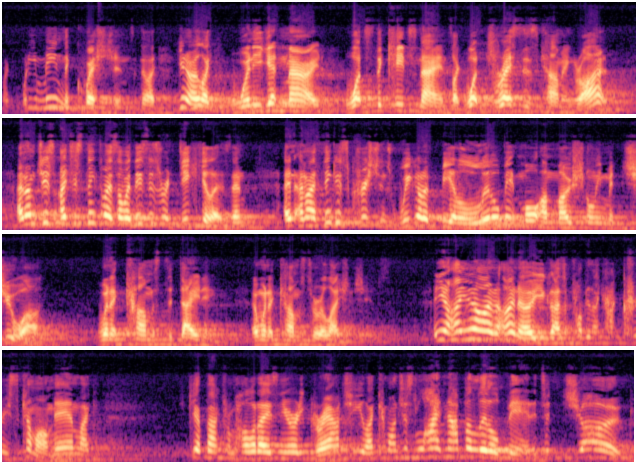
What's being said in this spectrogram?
Like, what do you mean the questions? And they're like, you know, like, when are you getting married? What's the kids' names? Like, what dress is coming, right? And I'm just, I just think to myself, like, this is ridiculous. And, and, and I think as Christians, we've got to be a little bit more emotionally mature when it comes to dating and when it comes to relationships. And, you know, I, you know, I know you guys are probably like, oh, Chris, come on, man. Like, you get back from holidays and you're already grouchy. Like, come on, just lighten up a little bit. It's a joke.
